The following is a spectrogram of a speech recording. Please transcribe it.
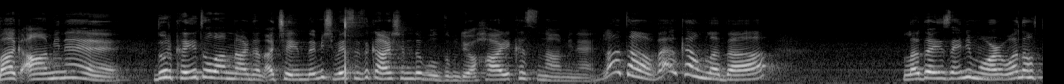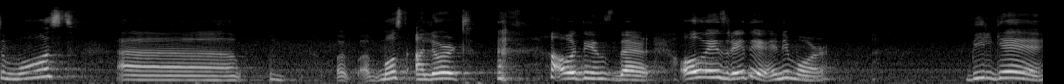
Bak Amine dur kayıt olanlardan açayım demiş ve sizi karşımda buldum diyor. Harikasın Amine. Lada welcome Lada. Lada is anymore one of the most uh, most alert audience there. Always ready anymore. Bilge,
